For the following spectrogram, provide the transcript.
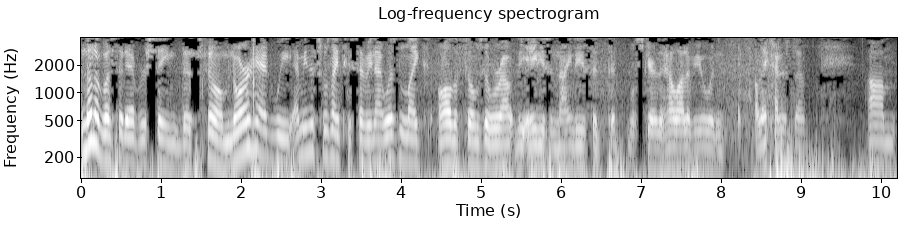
none of us had ever seen this film, nor had we. I mean, this was 1979. It wasn't like all the films that were out in the 80s and 90s that, that will scare the hell out of you and all that kind of stuff. Um,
